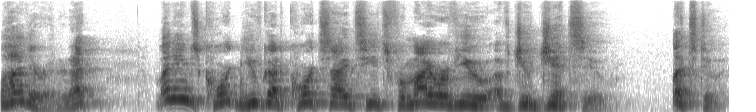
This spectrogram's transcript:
Well, hi there, Internet. My name's Court, and you've got courtside seats for my review of Jiu-Jitsu. Let's do it.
